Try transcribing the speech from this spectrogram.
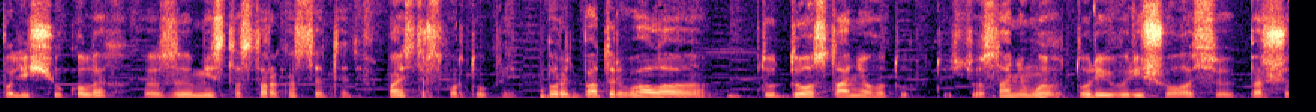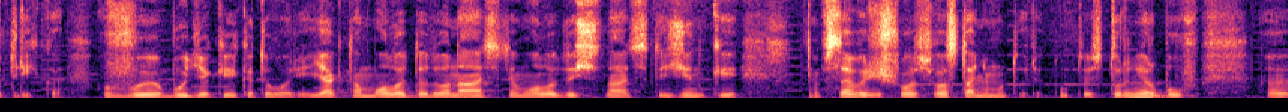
Поліщук Олег з міста Староконстантинів, майстер спорту України. Боротьба тривала тут до останнього туру. Тобто в останньому турі вирішувалася перша трійка в будь-якій категорії. Як там молодь до 12, молодь до 16, жінки. Все вирішувалось в останньому турі. Ну, тобто турнір був е,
